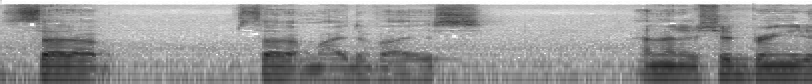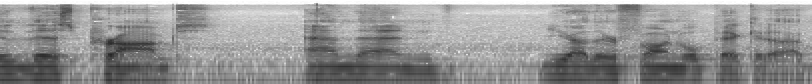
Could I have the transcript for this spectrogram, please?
set up set up my device. And then it should bring you to this prompt and then your other phone will pick it up.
